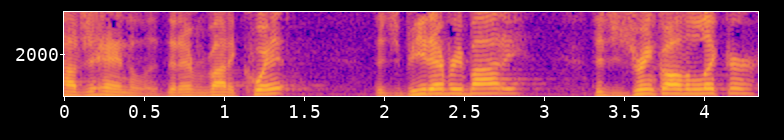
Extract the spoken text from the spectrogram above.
How'd you handle it? Did everybody quit? Did you beat everybody? Did you drink all the liquor?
